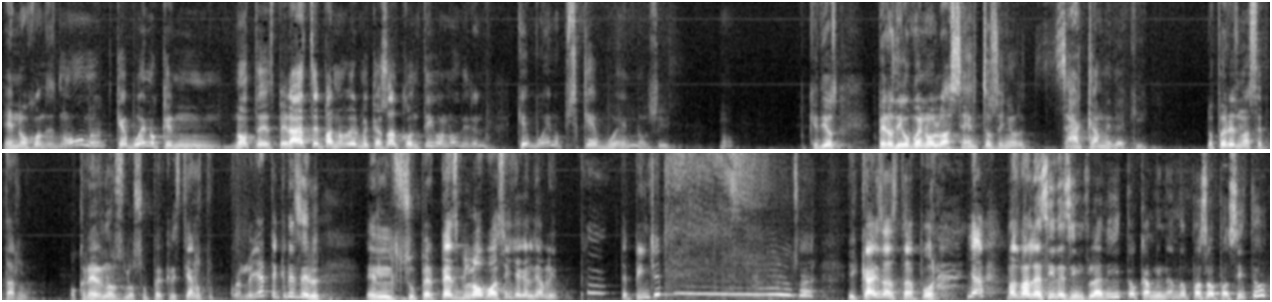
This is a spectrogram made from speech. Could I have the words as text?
enojón. No, no, qué bueno que no te esperaste para no haberme casado contigo, ¿no? Dirán, qué bueno, pues qué bueno, sí, ¿no? Porque Dios, pero digo, bueno, lo acepto, Señor, sácame de aquí. Lo peor es no aceptarlo o creernos los supercristianos. porque Cuando ya te crees el, el super pez globo así, llega el diablo y te pinche y caes hasta por ya más vale así desinfladito, caminando paso a pasito,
